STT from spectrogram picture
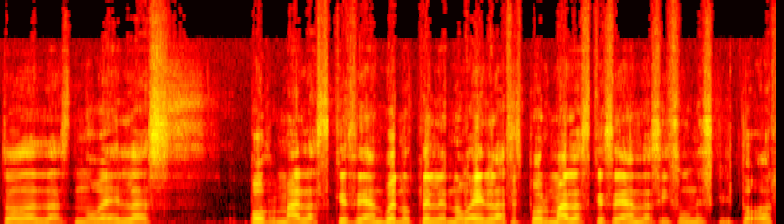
todas las novelas, por malas que sean, bueno, telenovelas, por malas que sean, las hizo un escritor.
